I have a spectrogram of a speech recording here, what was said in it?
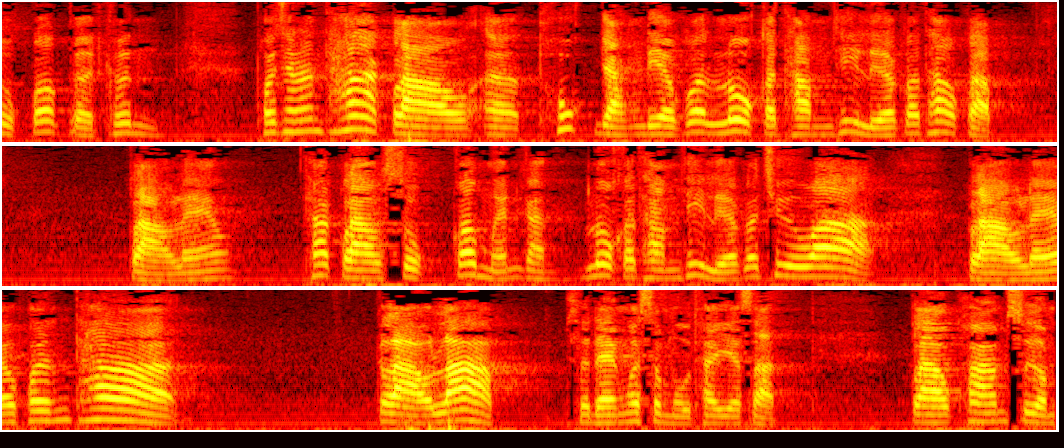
สุขก็เกิดขึ้น เพราะฉะนั้นถ้ากล่าวทุกอย่างเดียวก็โลกธรรมที่เหลือก็เท่ากับกล่าวแล้ว ถ้ากล่าวสุขก็เหมือนกัน โลกธรรมที่เหลือก็ชื่อว่ากล่าวแล้ว เพราะฉะนั้นถ้ากล่าวลาบแสดงว่าสมุทัยสัตว์กล่าวความเสื่อม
